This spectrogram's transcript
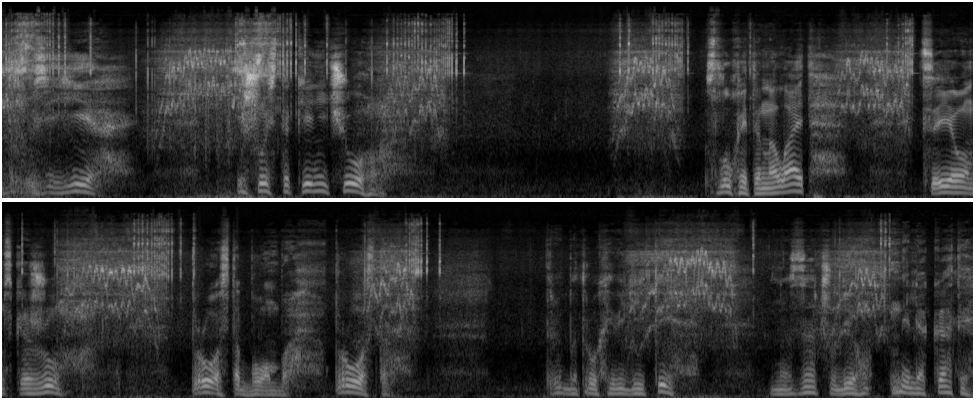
Друзі, є. І щось таке нічого. Слухайте на лайт. Це я вам скажу Просто бомба. Просто. Треба трохи відійти назад, щоб його не лякати.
